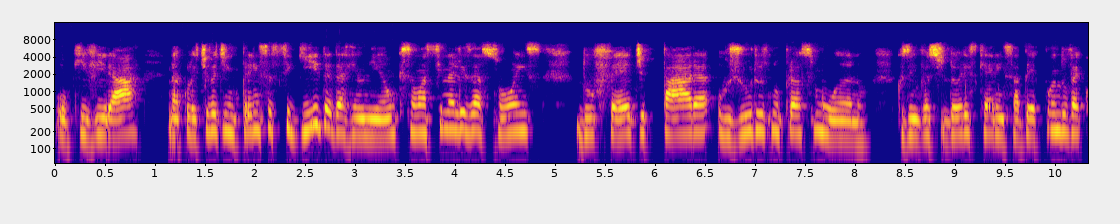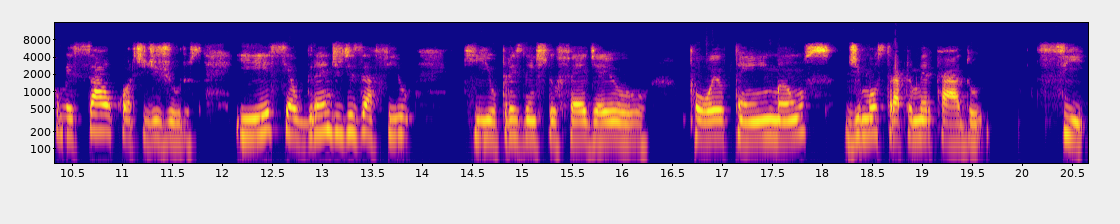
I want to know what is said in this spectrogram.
o que virá na coletiva de imprensa seguida da reunião, que são as sinalizações do Fed para os juros no próximo ano, que os investidores querem saber quando vai começar o corte de juros. E esse é o grande desafio que o presidente do Fed, aí, o Powell, tem em mãos de mostrar para o mercado se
